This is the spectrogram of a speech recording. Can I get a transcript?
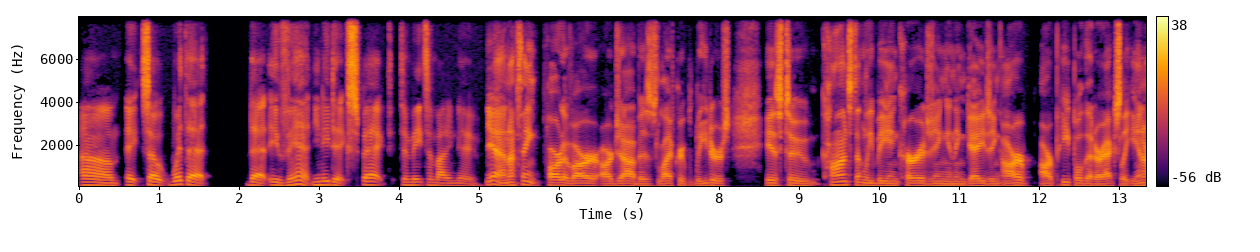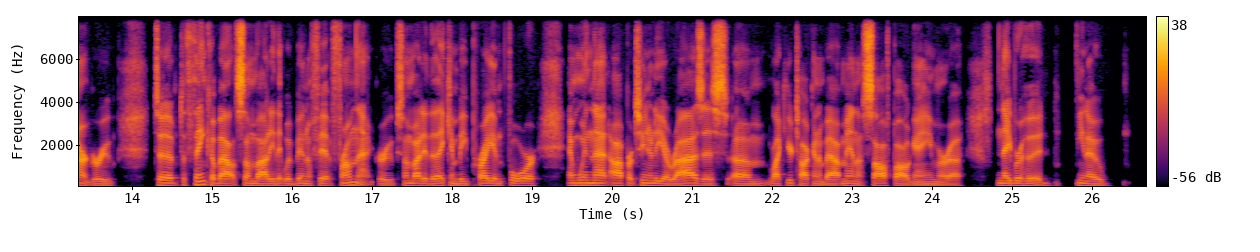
Um, so with that that event you need to expect to meet somebody new. Yeah, and I think part of our our job as life group leaders is to constantly be encouraging and engaging our our people that are actually in our group to to think about somebody that would benefit from that group, somebody that they can be praying for, and when that opportunity arises, um, like you're talking about, man, a softball game or a neighborhood, you know,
